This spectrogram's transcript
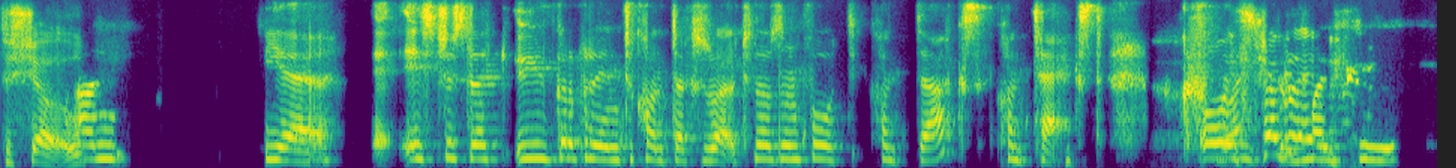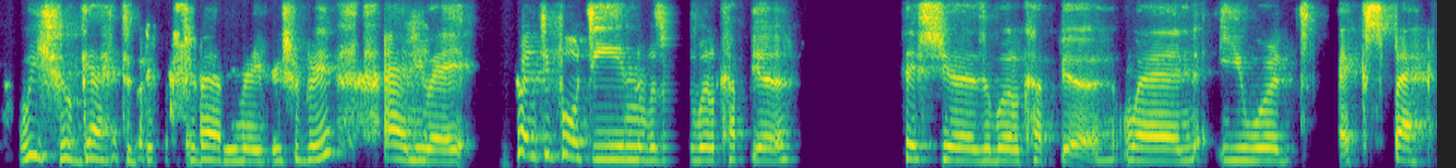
To show. Um, yeah. It's just like you've got to put it into context as well. 2014 context, context. Oh, it's struggling we should get a dictionary, maybe, should we? Anyway, 2014 was the World Cup year. This year is a World Cup year when you would expect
